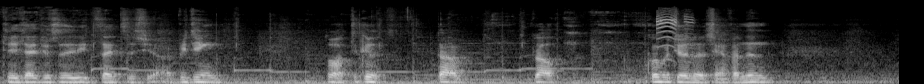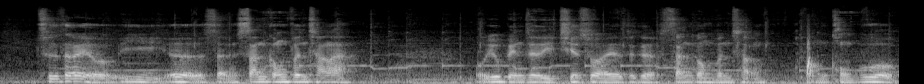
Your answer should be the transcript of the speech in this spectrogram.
接下来就是一直在止血啊。毕竟，哇，这个大家不知道会不会觉得恶心？反正吃大概有一二三三公分长啊。我右边这里切出来的这个三公分长，很恐怖哦。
